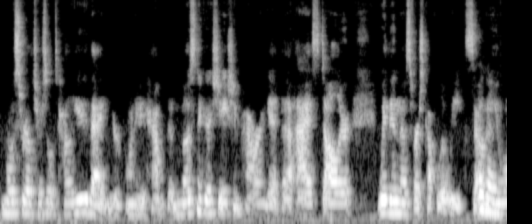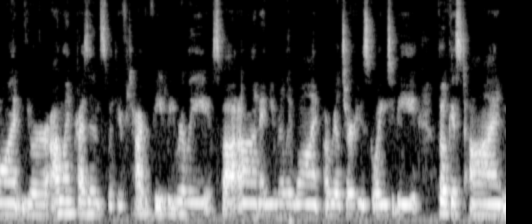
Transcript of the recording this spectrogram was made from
Most realtors will tell you that you're going to have the most negotiation power and get the highest dollar within those first couple of weeks. So Okay. you want your online presence with your photography to be really spot on, and you really want a realtor who's going to be focused on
